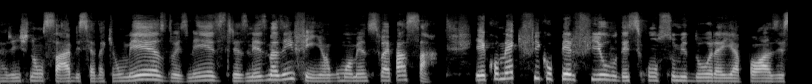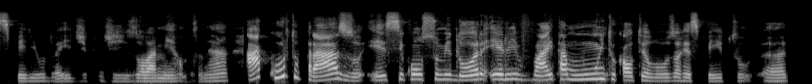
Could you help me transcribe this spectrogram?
A gente não sabe se é daqui a um mês, dois meses, três meses, mas enfim, em algum momento isso vai passar. E aí, como é que fica o perfil desse consumidor aí após esse período aí de, de isolamento, né? A curto prazo, esse consumidor ele vai estar tá muito cauteloso a respeito uh,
